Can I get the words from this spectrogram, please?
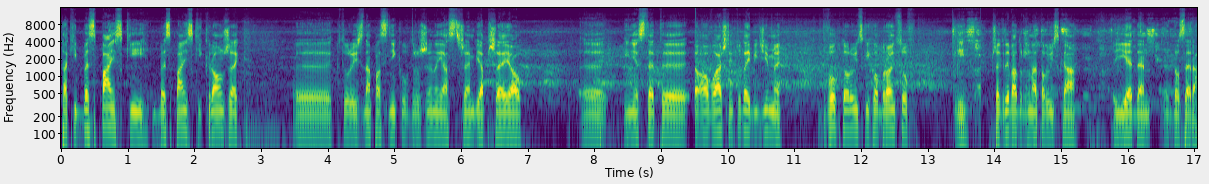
taki bezpański, bezpański krążek, yy, któryś z napastników drużyny Jastrzębia przejął yy, i niestety, o właśnie tutaj widzimy dwóch toruńskich obrońców i przegrywa drużyna toruńska 1 do 0.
